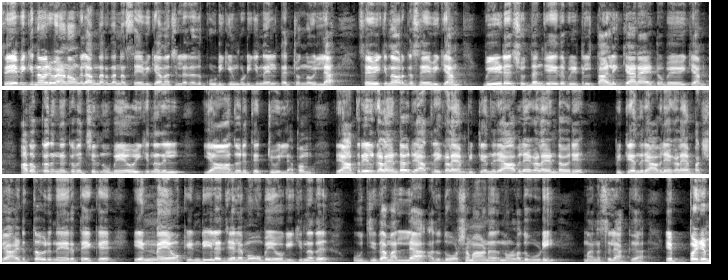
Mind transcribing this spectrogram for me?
സേവിക്കുന്നവർ വേണമെങ്കിൽ അന്നേരം തന്നെ സേവിക്കാം ചിലരത് കുടിക്കും. കുടിക്കുന്നതിൽ തെറ്റൊന്നുമില്ല. സേവിക്കുന്നവർക്ക് സേവിക്കാം. വീട് ശുദ്ധം ചെയ്ത് വീട്ടിൽ തളിക്കാനായിട്ട് ഉപയോഗിക്കാം. അതൊക്കെ നിങ്ങൾക്ക് വെച്ചിരുന്ന് ഉപയോഗിക്കുന്നതിൽ യാതൊരു തെറ്റുമില്ല. അപ്പം രാത്രിയിൽ കളയേണ്ടവർ രാത്രി കളയാം. പിറ്റേന്ന് രാവിലെ കളയേണ്ടവർ പിറ്റേന്ന് രാവിലെ കളയാം. പക്ഷേ അടുത്ത ഒരു നേരത്തേക്ക് എണ്ണയോ കിണ്ടിയിലെ ജലമോ ഉപയോഗിക്കുന്നത് ഉചിതമല്ല. അത് ദോഷമാണ് എന്നുള്ളത് കൂടി മനസ്സിലാക്കുക. എപ്പോഴും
